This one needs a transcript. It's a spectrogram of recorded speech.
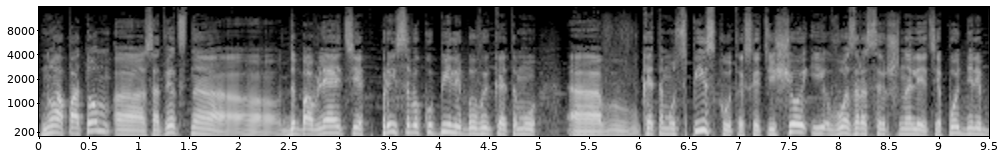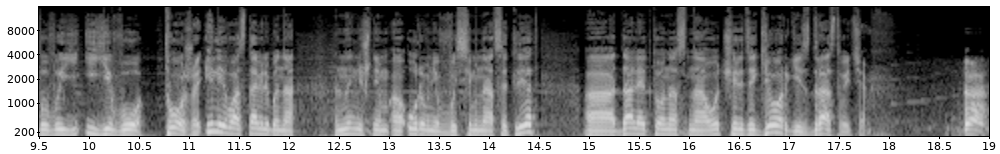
Ну, а потом, а, соответственно, а, добавляете, присовокупили бы вы к этому, к этому списку, так сказать, еще и возраст совершеннолетия. Подняли бы вы и его тоже? Или его оставили бы на нынешнем а, уровне в 18 лет. А, далее, кто у нас на очереди? Георгий, здравствуйте. Да,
